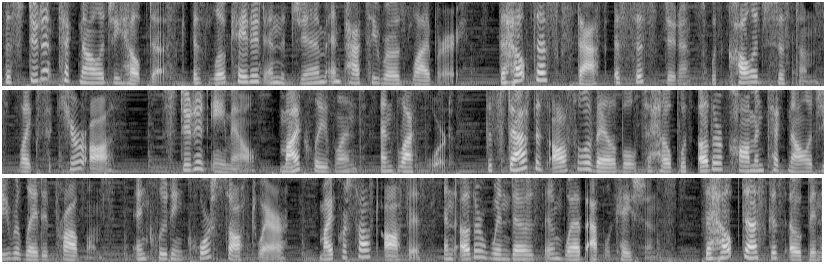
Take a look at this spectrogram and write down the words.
The Student Technology Help Desk is located in the Jim and Patsy Rose Library. The Help Desk staff assists students with college systems like SecureAuth, Student Email, MyCleveland, and Blackboard. The staff is also available to help with other common technology-related problems, including course software, Microsoft Office, and other Windows and web applications. The Help Desk is open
